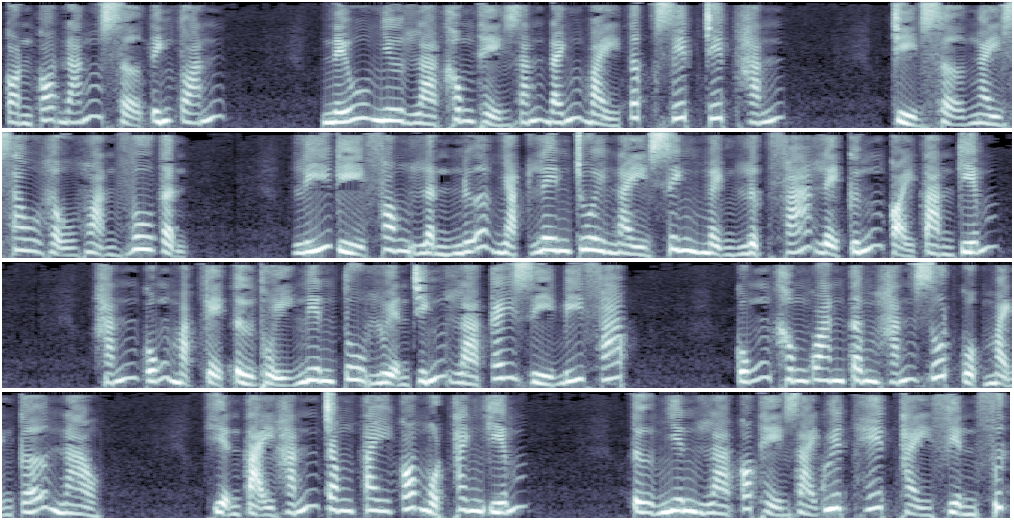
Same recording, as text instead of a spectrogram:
Còn có đáng sợ tính toán. Nếu như là không thể rắn đánh bày tất giết chết hắn. Chỉ sợ ngày sau hậu hoạn vô tận. Lý Kỳ Phong lần nữa nhặt lên chuôi này sinh mệnh lực phá lệ cứng cỏi tàn kiếm. Hắn cũng mặc kệ từ thủy niên tu luyện chính là cái gì bí pháp. Cũng không quan tâm hắn rốt cuộc mạnh cỡ nào. Hiện tại hắn trong tay có một thanh kiếm. Tự nhiên là có thể giải quyết hết thầy phiền phức.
